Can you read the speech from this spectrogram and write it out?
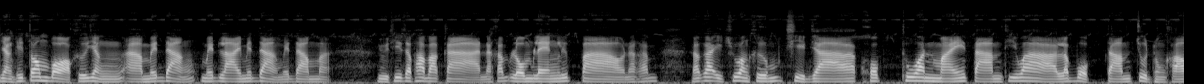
อย่างที่ต้อมบอกคืออย่างเม็ดด่างเม็ดลายเม็ดด่างเม็ดดำอะอยู่ที่สภาพอากาศนะครับ ลมแรงหรือเปล่านะครับ แล้วก็อีกช่วงคือฉีดยาครบถ้วนไหมตามที่ว่าระบบตามจุดของเขา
